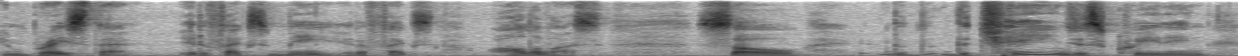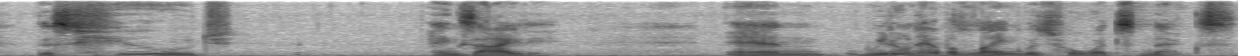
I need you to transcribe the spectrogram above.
embrace that, it affects me, it affects all of us. So the, the change is creating this huge anxiety. And we don't have a language for what's next.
